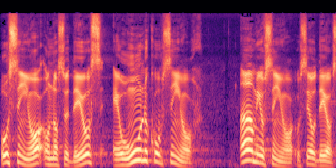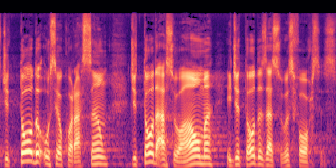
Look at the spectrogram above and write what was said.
o Senhor, o nosso Deus, é o único Senhor. Ame o Senhor, o seu Deus, de todo o seu coração, de toda a sua alma e de todas as suas forças.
